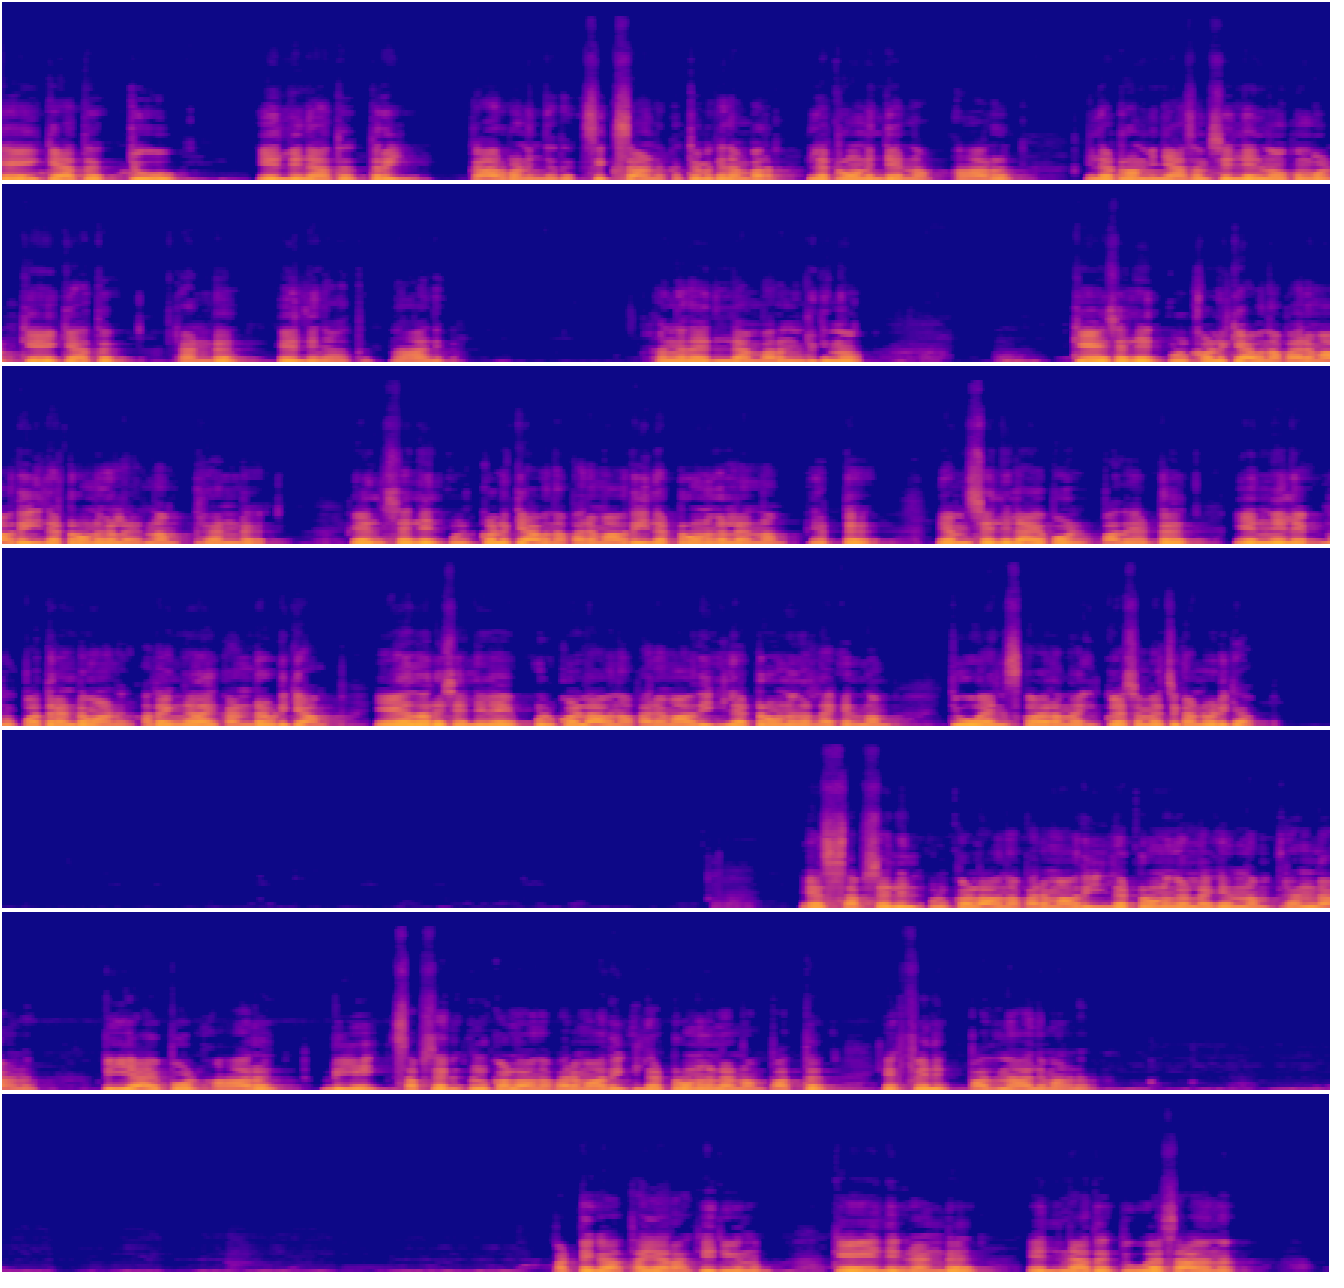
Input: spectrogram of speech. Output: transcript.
കെയ്ക്കകത്ത് ടു എല്ലിനകത്ത് ത്രീ കാർബണിന്റെത് സിക്സ് ആണ് അറ്റോമിക നമ്പർ ഇലക്ട്രോണിന്റെ എണ്ണം ആറ്. ഇലക്ട്രോൺ വിന്യാസം സെല്ലിൽ നോക്കുമ്പോൾ കെയ്ക്കകത്ത് രണ്ട് എല്ലിനകത്ത് നാല്. അങ്ങനെ എല്ലാം പറഞ്ഞിരിക്കുന്നു. കെ സെല്ലിൽ ഉൾക്കൊള്ളിക്കാവുന്ന പരമാവധി ഇലക്ട്രോണുകളുടെ എണ്ണം രണ്ട്. എൽ സെല്ലിൽ ഉൾക്കൊള്ളിക്കാവുന്ന പരമാവധി ഇലക്ട്രോണുകളുടെ എണ്ണം എട്ട്. എം സെല്ലിലായപ്പോൾ പതിനെട്ട് എന്നിൽ മുപ്പത്തിരണ്ടുമാണ്. അതെങ്ങനെ കണ്ടുപിടിക്കാം? ഏതൊരു സെല്ലിലെയും ഉൾക്കൊള്ളാവുന്ന പരമാവധി ഇലക്ട്രോണുകളുടെ എണ്ണം ടു എൻ സ്ക്വയർ എന്ന ഇക്വേഷൻ വെച്ച് കണ്ടുപിടിക്കാം. എസ് സബ്സെല്ലിൽ ഉൾക്കൊള്ളാവുന്ന പരമാവധി ഇലക്ട്രോണുകളുടെ എണ്ണം രണ്ടാണ്. പി ആയപ്പോൾ ആറ് ഡി സബ്ഷെൽ ഉൾക്കൊള്ളാവുന്ന പരമാവധി ഇലക്ട്രോണുകളുടെ എണ്ണം പത്ത് എഫിൽ പതിനാലുമാണ്. പട്ടിക തയ്യാറാക്കിയിരിക്കുന്നു. കെയിൽ രണ്ട് എല്ലിനകത്ത് ടു എസ് ആകുന്ന.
